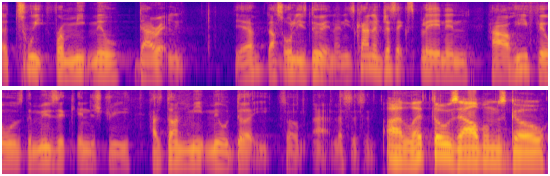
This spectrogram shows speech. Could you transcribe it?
a tweet from Meek Mill directly. Yeah, that's all he's doing, and he's kind of just explaining how he feels the music industry has done Meek Mill dirty. So, right, let's listen. I let those albums go.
